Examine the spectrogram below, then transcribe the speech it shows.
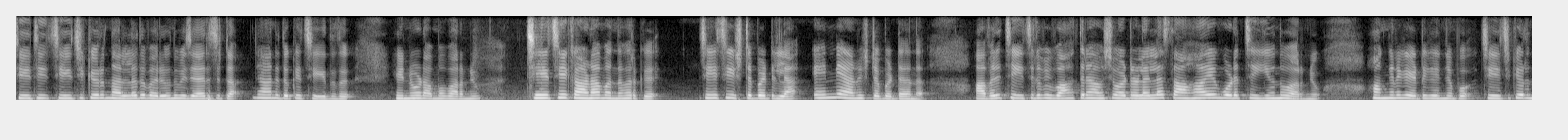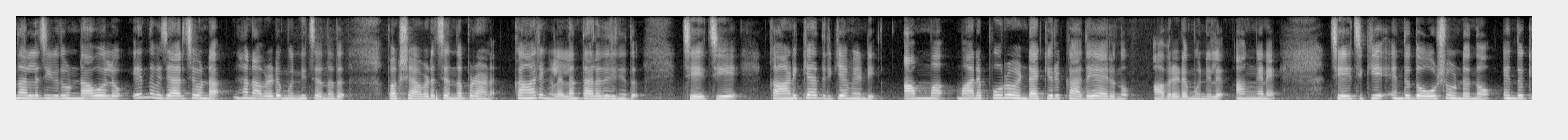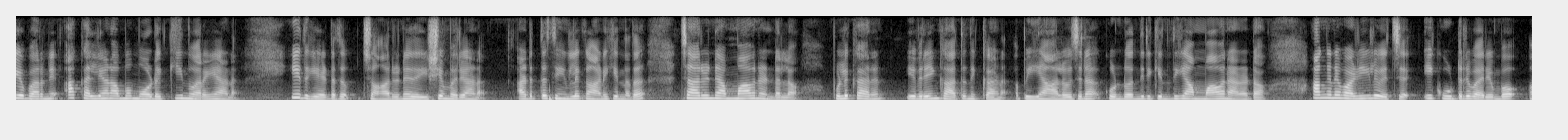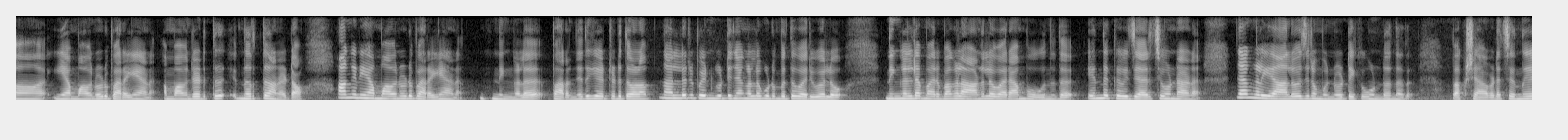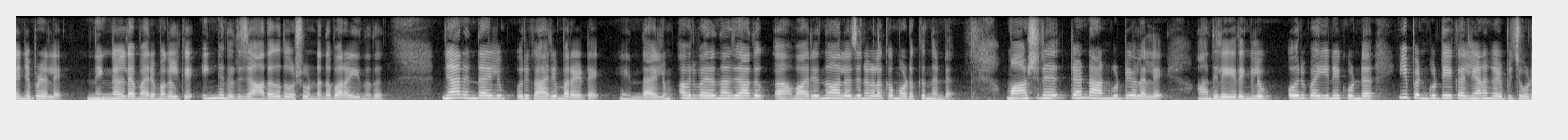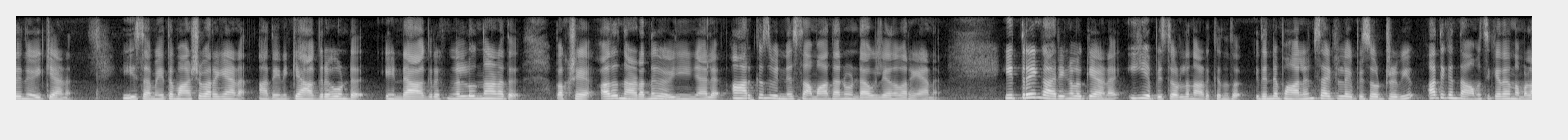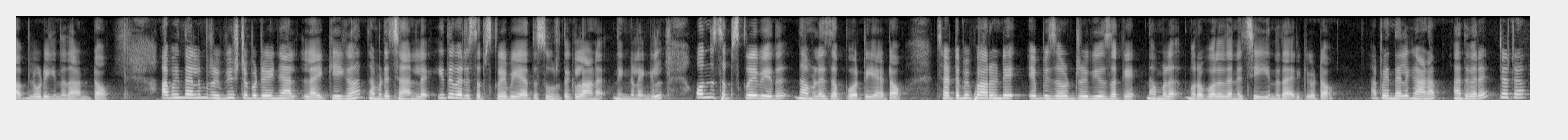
ചേച്ചി ചേച്ചിക്കൊരു നല്ലത് വരുമെന്ന് വിചാരിച്ചിട്ടാണ് ഞാനിതൊക്കെ ചെയ്തത്. എന്നോട് അമ്മ പറഞ്ഞു ചേച്ചിയെ കാണാൻ വന്നവർക്ക് ചേച്ചി ഇഷ്ടപ്പെട്ടില്ല എന്നെയാണ് ഇഷ്ടപ്പെട്ടതെന്ന്. അവർ ചേച്ചിയുടെ വിവാഹത്തിന് ആവശ്യമായിട്ടുള്ള എല്ലാ സഹായവും കൂടെ ചെയ്യുമെന്ന് പറഞ്ഞു. അങ്ങനെ കേട്ട് കഴിഞ്ഞപ്പോൾ ചേച്ചിക്ക് ഒരു നല്ല ജീവിതം ഉണ്ടാവുമല്ലോ എന്ന് വിചാരിച്ചുകൊണ്ടാണ് ഞാൻ അവരുടെ മുന്നിൽ ചെന്നത്. പക്ഷെ അവിടെ ചെന്നപ്പോഴാണ് കാര്യങ്ങളെല്ലാം തലതിരിഞ്ഞത്. ചേച്ചിയെ കാണിക്കാതിരിക്കാൻ വേണ്ടി അമ്മ മനഃപൂർവം ഉണ്ടാക്കിയൊരു കഥയായിരുന്നു അവരുടെ മുന്നിൽ അങ്ങനെ ചേച്ചിക്ക് എന്ത് ദോഷമുണ്ടെന്നോ എന്തൊക്കെയോ പറഞ്ഞ് ആ കല്യാണം അമ്മ മുടക്കി എന്ന് പറയാണ് ഇത് കേട്ടതും ചാരുവിനെ ദേഷ്യം വരികയാണ്. അടുത്ത സീനിൽ കാണിക്കുന്നത് ചാരുവിന്റെ അമ്മാവനുണ്ടല്ലോ. പുള്ളിക്കാരൻ ഇവരെയും കാത്തു നിൽക്കുകയാണ് അപ്പോൾ ഈ ആലോചന കൊണ്ടുവന്നിരിക്കുന്നത് ഈ അമ്മാവനാണ് കേട്ടോ അങ്ങനെ വഴിയിൽ വെച്ച് ഈ കൂട്ടർ വരുമ്പോൾ ഈ അമ്മാവനോട് പറയുകയാണ് അമ്മാവന്റെ അടുത്ത് നിർത്തുകയാണ് കേട്ടോ അങ്ങനെ ഈ അമ്മാവനോട് പറയുകയാണ് നിങ്ങൾ പറഞ്ഞത് കേട്ടെടുത്തോളം നല്ലൊരു പെൺകുട്ടി ഞങ്ങളുടെ കുടുംബത്ത് വരുമല്ലോ നിങ്ങളുടെ മരുമകളാണല്ലോ വരാൻ പോകുന്നത്. എന്നൊക്കെ വിചാരിച്ചുകൊണ്ടാണ് ഞങ്ങൾ ഈ ആലോചന മുന്നോട്ടേക്ക് കൊണ്ടുവന്നത്. പക്ഷേ അവിടെ ചെന്ന് കഴിഞ്ഞപ്പോഴല്ലേ നിങ്ങളുടെ മരുമകൾക്ക് ഇങ്ങനൊരു ജാതക ദോഷം ഉണ്ടെന്ന് പറയുന്നത്. ഞാൻ എന്തായാലും ഒരു കാര്യം പറയട്ടെ. എന്തായാലും അവർ വരുന്ന ജാത വരുന്ന ആലോചനകളൊക്കെ മുടക്കുന്നുണ്ട്. മാഷിന് രണ്ട് ആൺകുട്ടികളല്ലേ. അതിലേതെങ്കിലും ഒരു പയ്യനെ കൊണ്ട് ഈ പെൺകുട്ടിയെ കല്യാണം കഴിപ്പിച്ചുകൂടെ എന്ന് ചോദിക്കുകയാണ്. ഈ സമയത്ത് മാഷ് പറയുകയാണ് അതെനിക്ക് ആഗ്രഹമുണ്ട്. എന്റെ ആഗ്രഹങ്ങളിലൊന്നാണത് പക്ഷേ അത് നടന്നു കഴിഞ്ഞു കഴിഞ്ഞാൽ ആർക്കും പിന്നെ സമാധാനം ഉണ്ടാവില്ല എന്ന് പറയാണ് ഇത്രയും കാര്യങ്ങളൊക്കെയാണ് ഈ എപ്പിസോഡിൽ നടക്കുന്നത്. ഇതിന്റെ ബാലൻസ് ആയിട്ടുള്ള എപ്പിസോഡ് റിവ്യൂ അധികം താമസിക്കാതെ നമ്മൾ അപ്ലോഡ് ചെയ്യുന്നതാണ് കേട്ടോ അപ്പോൾ എന്തായാലും റിവ്യൂ ഇഷ്ടപ്പെട്ടു കഴിഞ്ഞാൽ ലൈക്ക് ചെയ്യുക. നമ്മുടെ ചാനൽ ഇതുവരെ സബ്സ്ക്രൈബ് ചെയ്യാത്ത സുഹൃത്തുക്കളാണ് നിങ്ങളെങ്കിൽ ഒന്ന് സബ്സ്ക്രൈബ് ചെയ്ത് നമ്മളെ സപ്പോർട്ട് ചെയ്യുക കേട്ടോ ചട്ടമ്പി പാറുവിന്റെ എപ്പിസോഡ് റിവ്യൂസൊക്കെ നമ്മൾ മുറ പോലെ തന്നെ ചെയ്യുന്നതായിരിക്കും കേട്ടോ അപ്പോൾ എന്തായാലും കാണാം. അതുവരെ ടാറ്റാ.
